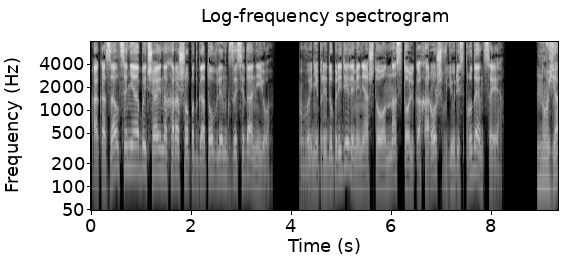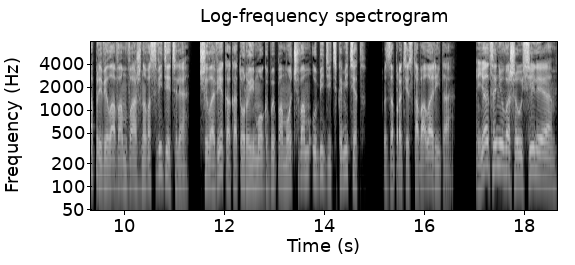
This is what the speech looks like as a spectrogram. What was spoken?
оказался необычайно хорошо подготовлен к заседанию. Вы не предупредили меня, что он настолько хорош в юриспруденции. Но я привела вам важного свидетеля, человека, который мог бы помочь вам убедить комитет», запротестовала Рита. «Я ценю ваши усилия,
